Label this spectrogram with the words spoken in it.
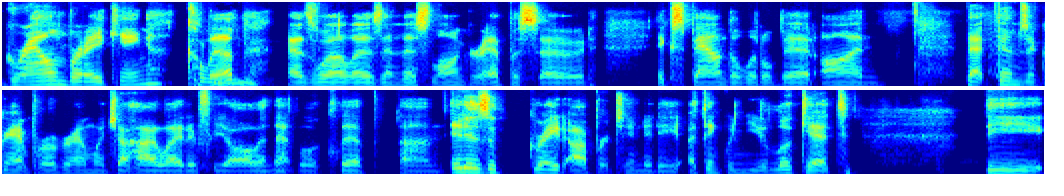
groundbreaking clip mm. as well as in this longer episode, expound a little bit on that PHMSA grant program, which I highlighted for y'all in that little clip. Um, it is a great opportunity. I think when you look at the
